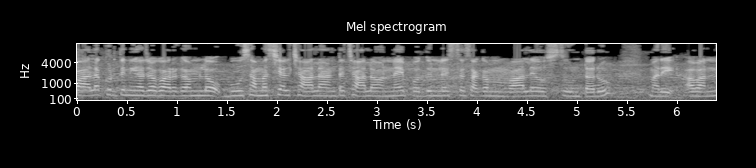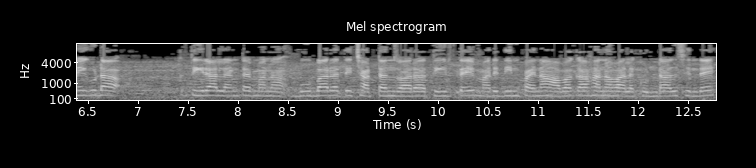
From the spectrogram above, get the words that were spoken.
పాలకుర్తి నియోజకవర్గంలో భూ సమస్యలు చాలా అంటే చాలా ఉన్నాయి. పొద్దున్న లేస్తే సగం వాళ్ళే వస్తూ ఉంటారు. మరి అవన్నీ కూడా తీరాలంటే మన భూభారతి చట్టం ద్వారా తీర్తాయి. మరి దీనిపైన అవగాహన వాళ్ళకు ఉండాల్సిందే.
